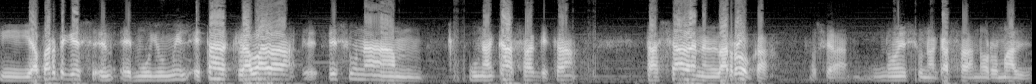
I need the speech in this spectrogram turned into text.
y aparte que es, es muy humilde, está clavada, es una, una casa que está tallada en la roca, o sea, no es una casa normal.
